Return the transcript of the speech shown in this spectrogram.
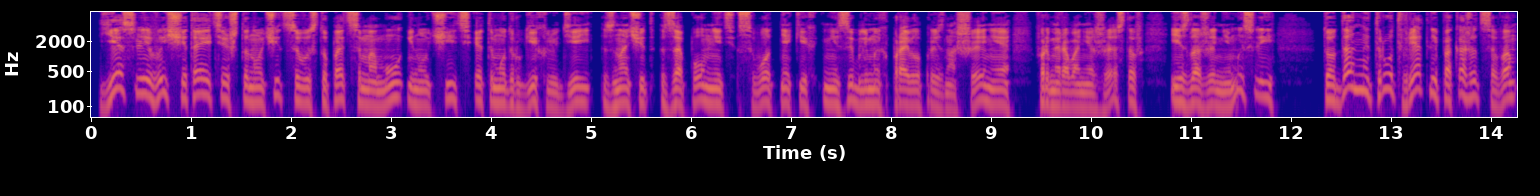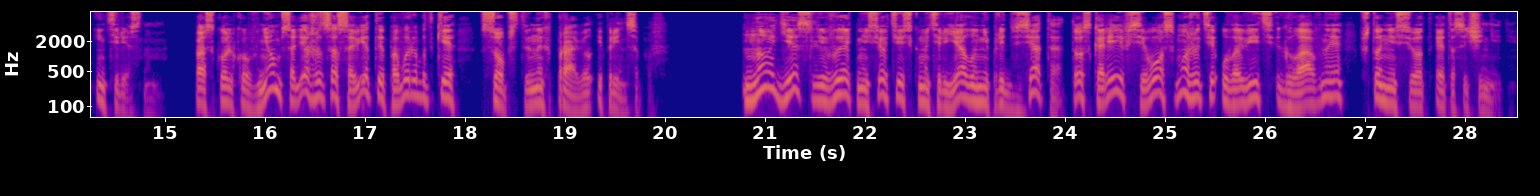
Если вы считаете, что научиться выступать самому и научить этому других людей значит запомнить свод неких незыблемых правил произношения, формирования жестов и изложения мыслей, то данный труд вряд ли покажется вам интересным, поскольку в нем содержатся советы по выработке собственных правил и принципов. Но если вы отнесетесь к материалу непредвзято, то, скорее всего, сможете уловить главное, что несет это сочинение.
